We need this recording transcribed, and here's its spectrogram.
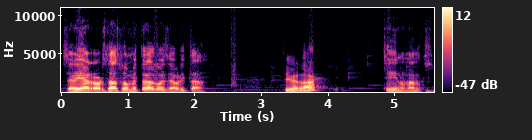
Sería errorzazo meter algo desde ahorita. Sí, ¿verdad? Sí, no mames.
